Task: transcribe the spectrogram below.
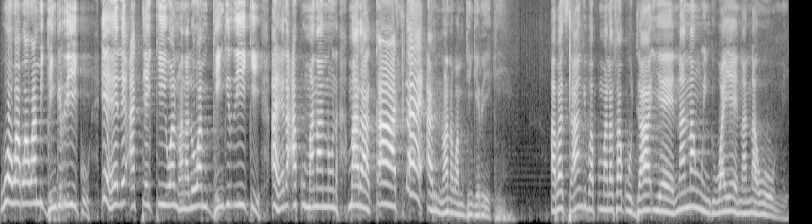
wo wa wa wa migingiriko i hele a tekiwa nhwana lowu wa mugingiriki a hela a kumana nuna mara kahle a ri nhwana wa mugingiriki a va zangi va pfumala swakudya yena na n'wingi wa yena na homi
